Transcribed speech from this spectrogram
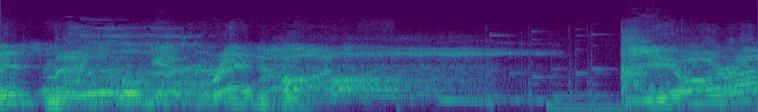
This match will get red hot. You're up.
